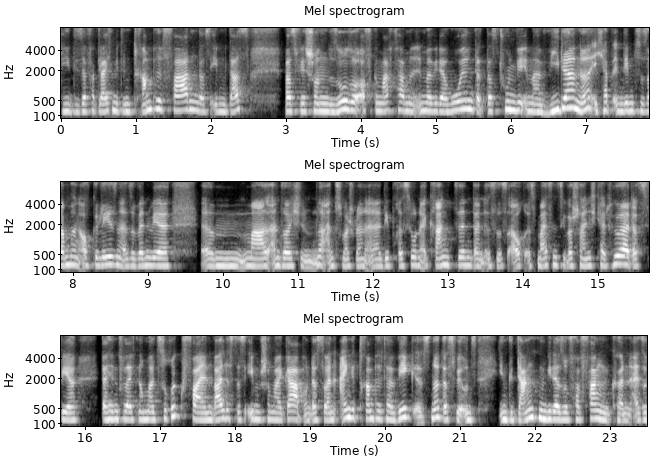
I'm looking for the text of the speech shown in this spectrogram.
die, dieser Vergleich mit den Trampelfaden, dass eben das, was wir schon so, so oft gemacht haben und immer wiederholen, das, das tun wir immer wieder. Ne? Ich habe in dem Zusammenhang auch gelesen, also wenn wir ähm, mal an solchen, ne, an, zum Beispiel an einer Depression erkrankt sind, dann ist es auch, ist meistens die Wahrscheinlichkeit höher, dass wir dahin vielleicht nochmal zurückfallen, weil es das eben schon mal gab und dass so ein eingetrampelter guter Weg ist, ne? dass wir uns in Gedanken wieder so verfangen können. Also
